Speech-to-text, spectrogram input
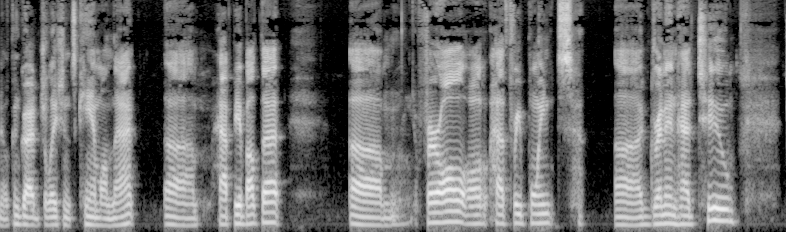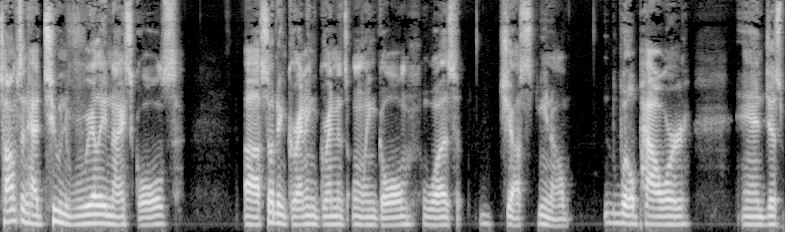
you know, congratulations, Cam, on that. Uh, happy about that. Um, Farrell had three points. Uh, Grennan had two. Thompson had two really nice goals. Uh, so did Grennan. Grennan's only goal was just, you know, willpower and just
